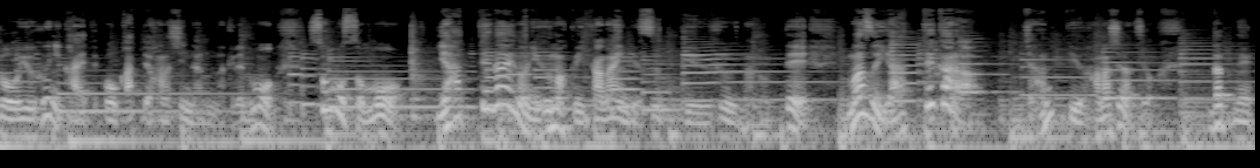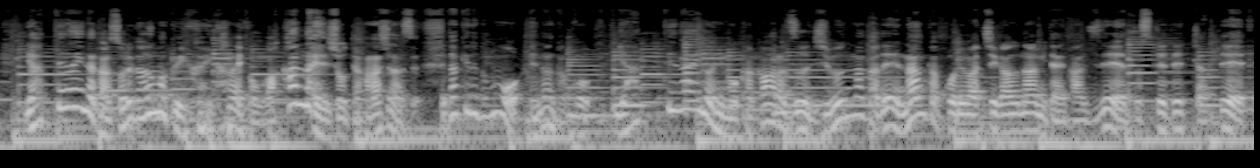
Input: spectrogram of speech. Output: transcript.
どういうふうに変えていこうかっていう話になるんだけれども、そもそもやってないのにうまくいかないんですっていう風なのって、まずやってからじゃんっていう話なんですよ。だってね、やってないんだからそれがうまくいくかいかないかもわかんないでしょって話なんですよ。だけれども、なんかこう、やってないのにもかかわらず自分の中でなんかこれは違うなみたいな感じで捨ててっちゃって、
